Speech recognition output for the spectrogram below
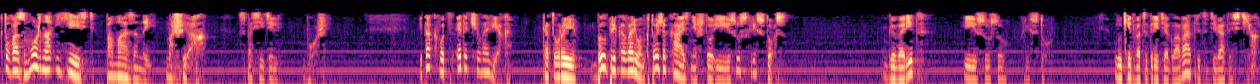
кто, возможно, и есть помазанный Машиах, Спаситель Божий. Итак, вот этот человек, который был приговорен к той же казни, что и Иисус Христос, говорит Иисусу Христу. Луки 23 глава, 39 стих.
